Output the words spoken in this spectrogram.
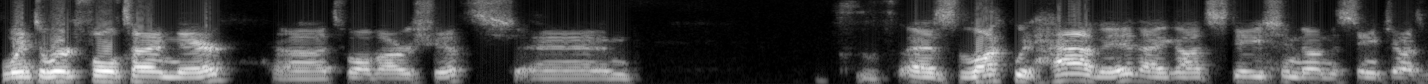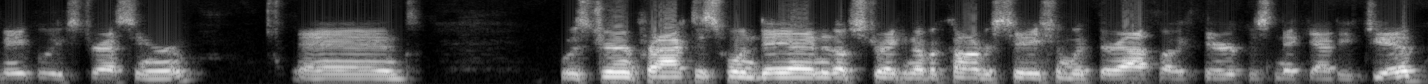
went to work full time there, uh, twelve hour shifts. And as luck would have it, I got stationed on the St. John's Maple Leafs dressing room, and was during practice one day. I ended up striking up a conversation with their athletic therapist, Nick Addy-Gibb.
